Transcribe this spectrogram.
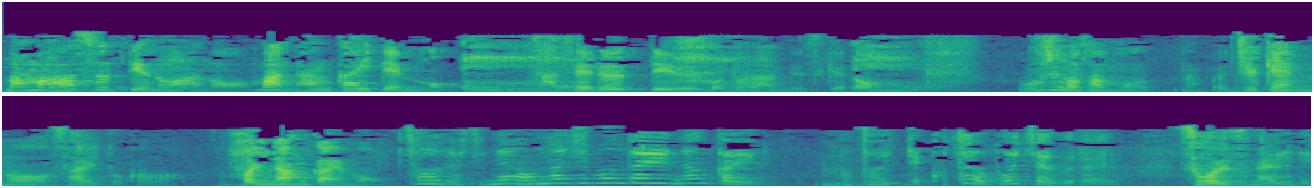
まあ、回すっていうのは、あの、まあ、何回転もええさせるっていうことなんですけど、はいええ。星野さんもなんか受験の際とかは、やっぱり何回も？そうですね、うん同じ問題何回も解いて答え覚えちゃうぐらいそうですね。いいで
